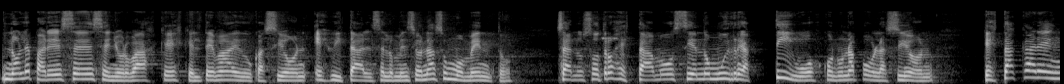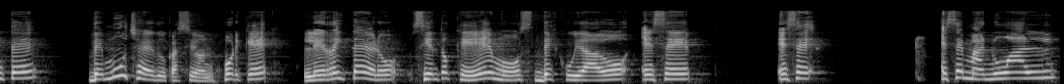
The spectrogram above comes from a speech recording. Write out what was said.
¿No le parece, señor Vázquez, que el tema de educación es vital? Se lo mencioné hace un momento. O sea, nosotros estamos siendo muy reactivos con una población que está carente de mucha educación, porque, le reitero, siento que hemos descuidado ese, ese, ese manual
